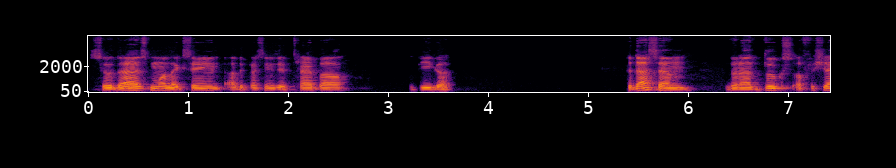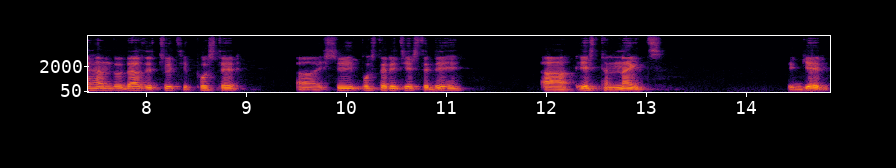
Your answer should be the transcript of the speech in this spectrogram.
So that's more like saying uh, the person is a tribal bigot. So that's um Donald Duke's official handle. That's the tweet he posted. Uh, you see, he posted it yesterday. Uh, yesterday night. Get.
